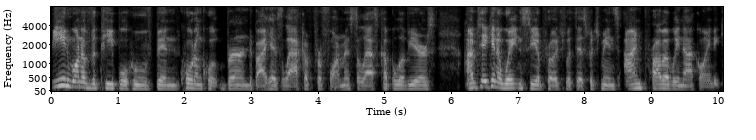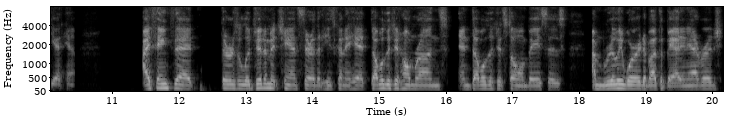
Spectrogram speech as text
being one of the people who've been quote unquote burned by his lack of performance the last couple of years, I'm taking a wait and see approach with this, which means I'm probably not going to get him. I think that there's a legitimate chance there that he's going to hit double digit home runs and double digit stolen bases I'm really worried about the batting average.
